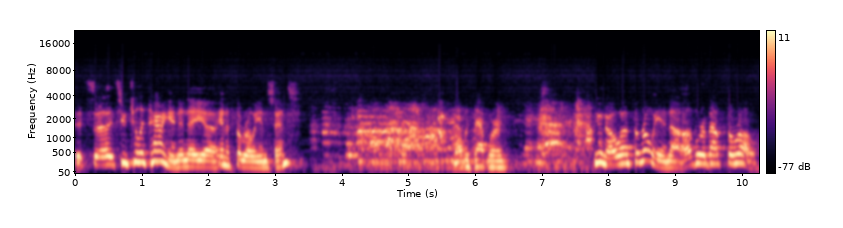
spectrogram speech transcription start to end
It's, uh, it's utilitarian in a, uh, in a Thoreauian sense. What was that word? You know, uh, Thoreauian, uh, of or about Thoreau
